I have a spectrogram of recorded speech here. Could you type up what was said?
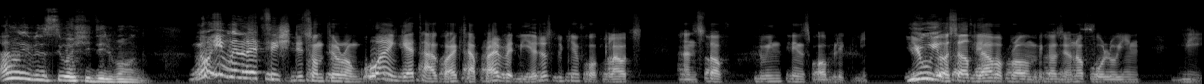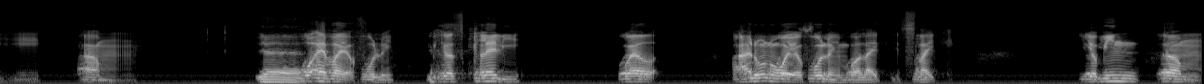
I don't even see what she did wrong. no even let's say she did something wrong. Go and get her correct her privately. You're just looking for clouds and stuff doing things publicly. You yourself you have a problem because you're not following the um Yeah. whatever you're following. Because clearly well i don't know what you're following but like it's like you're being um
